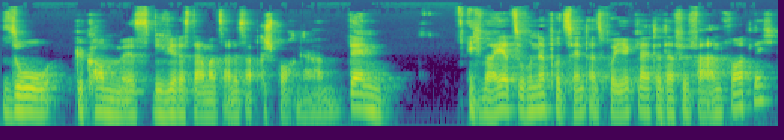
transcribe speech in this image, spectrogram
so gekommen ist, wie wir das damals alles abgesprochen haben. Denn ich war ja zu 100% als Projektleiter dafür verantwortlich.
